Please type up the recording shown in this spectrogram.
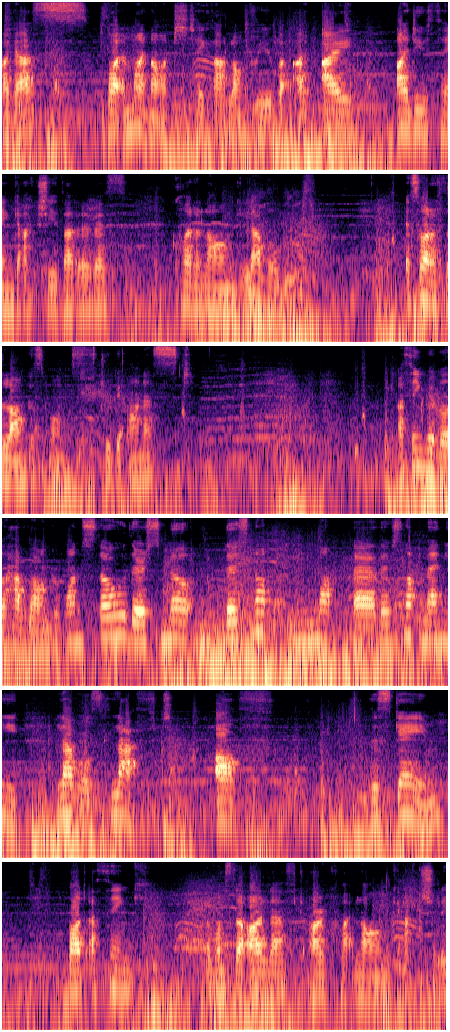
I guess. But it might not take that long for you. But I, I, I do think actually that it is quite a long level. It's one of the longest ones, to be honest. I think we will have longer ones though. There's no, there's not, uh, there's not many levels left of this game, but I think the ones that are left are quite long. Actually,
